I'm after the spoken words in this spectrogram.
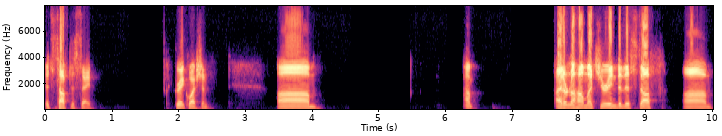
it's tough to say. Great question. Um, um, I don't know how much you're into this stuff. Um,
